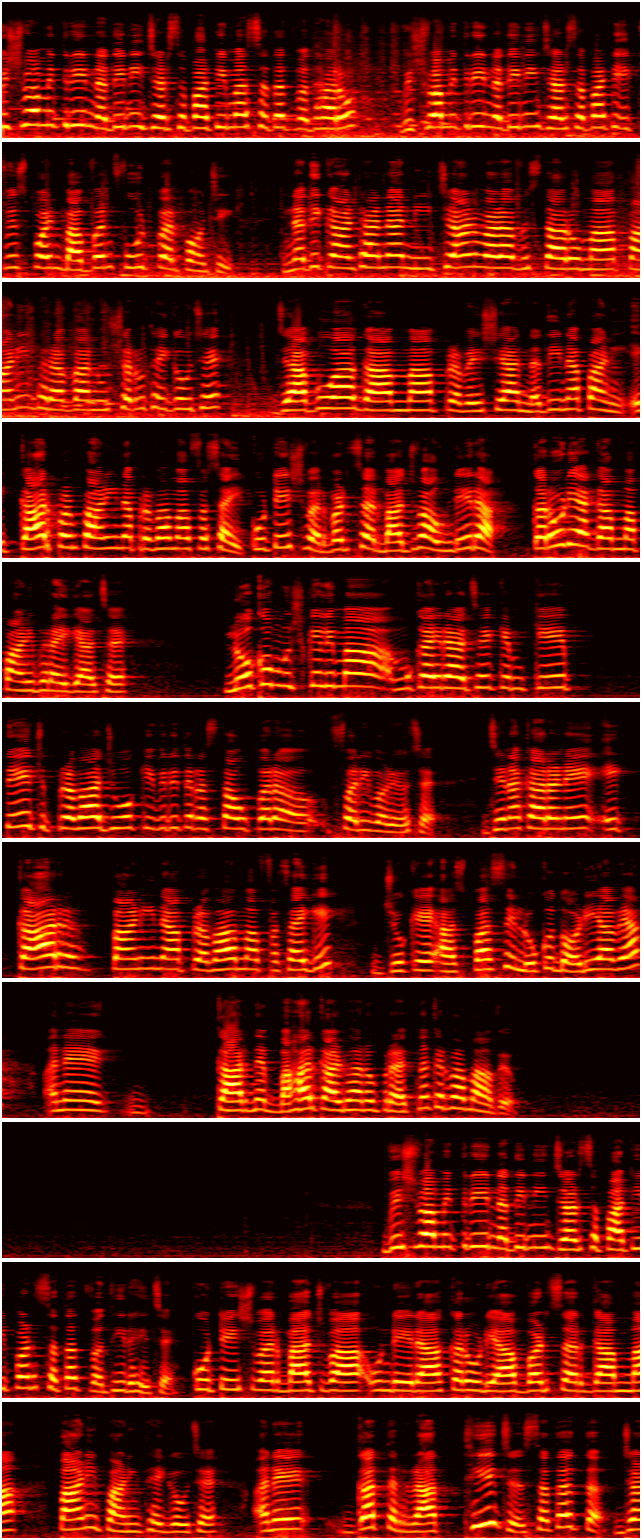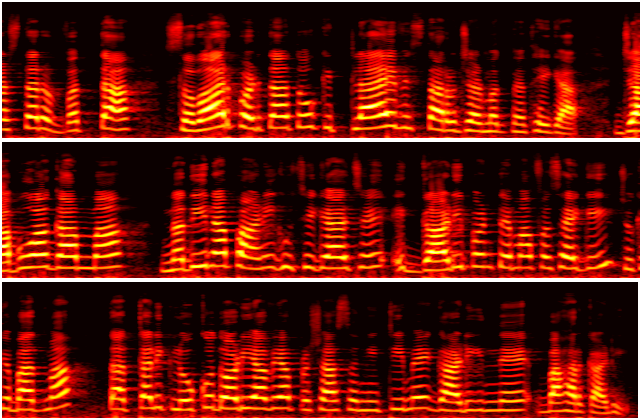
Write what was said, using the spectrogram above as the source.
વિશ્વામિત્રી નદીની જળસપાટીમાં સતત વધારો. વિશ્વામિત્રી નદીની જળસપાટી એકવીસ પોઈન્ટ બાવન ફૂટ પર પહોંચી. નદી કાંઠાના નીચાણવાળા વિસ્તારોમાં પાણી ભરાવવાનું શરૂ થઈ ગયું છે. જાબુઆ ગામમાં પ્રવેશ્યા નદીના પાણી. એક કાર પણ પાણીના પ્રવાહમાં ફસાઈ. કોટેશ્વર, વડસર, બાજવા, ઉંડેરા, કરોડિયા ગામમાં પાણી ભરાઈ ગયા છે. લોકો મુશ્કેલીમાં મુકાઈ રહ્યા છે. કેમ કે તે જ પ્રવાહ જુઓ કેવી રીતે રસ્તા ઉપર ફરી વળ્યો છે. જેના કારણે એક કાર પાણીના પ્રવાહમાં ફસાઈ ગઈ. જો કે આસપાસથી લોકો દોડી આવ્યા અને કારને બહાર કાઢવાનો પ્રયત્ન કરવામાં આવ્યો. વિશ્વામિત્રી નદીની જળ સપાટી પણ સતત વધી રહી છે. કોટેશ્વર, બાજવા, ઉંડેરા, કરોડિયા, વડસર ગામમાં પાણી પાણી થઈ ગયું છે અને ગત રાતથી જ સતત જળસ્તર વધતા સવાર પડતા તો કેટલાય વિસ્તારો જળમગ્ન થઈ ગયા. જાબુઆ ગામમાં નદીના પાણી ઘૂસી ગયા છે. એક ગાડી પણ તેમાં ફસાઈ ગઈ, જોકે બાદમાં તાત્કાલિક લોકો દોડી આવ્યા. પ્રશાસનની ટીમે ગાડીને બહાર કાઢી.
